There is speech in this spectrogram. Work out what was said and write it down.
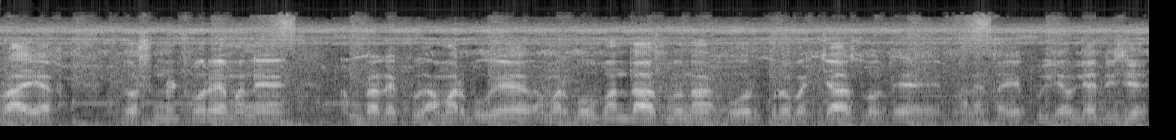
প্রায় এক দশ মিনিট পরে মানে আমরা আমার বউয়ে, আমার বউ বান্ধা আসলো না, বউর পুরো বাচ্চা আসলো, তে মানে তাই খুলিয়া উলিয়া দিছে।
